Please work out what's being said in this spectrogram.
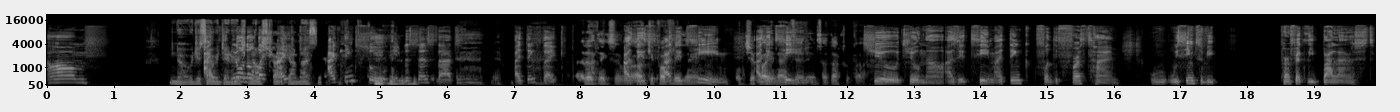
Um, no, we just I have a thi- no no like strike, I and that's it. I think so in the sense that I think like I don't think so. as Bro. Our a keeper as a in, team in as a United team in South Africa. chill chill now as a team i think for the first time we seem to be perfectly balanced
